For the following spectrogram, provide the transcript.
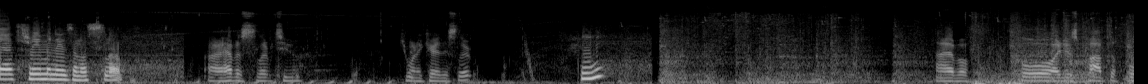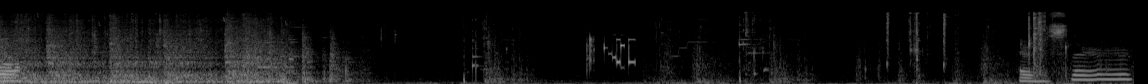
I have three minis and a slurp. I have a slurp too. Do you want to carry the slurp? Mm-hmm. I have a full. I just popped a full. There's a slurp.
